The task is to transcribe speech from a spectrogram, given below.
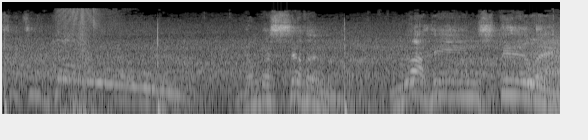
City goal. Number seven, Raheem Sterling.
